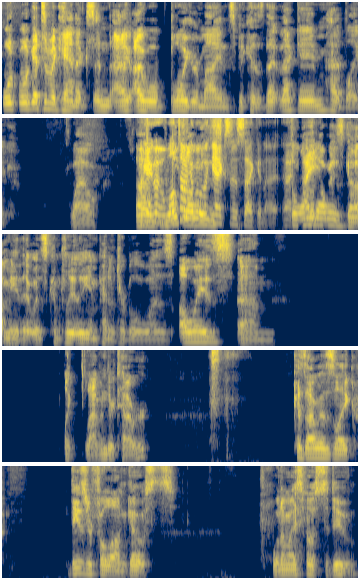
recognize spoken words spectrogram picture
we'll we'll get to mechanics, and I, I will blow your minds because that that game had like, wow. Okay, Um, we'll talk about always- mechanics in a second. I, I, The one I- that always got me that was completely impenetrable was always um, like Lavender Tower, because I was like, these are full on ghosts. What am I supposed to do?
